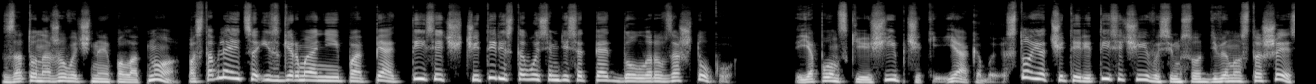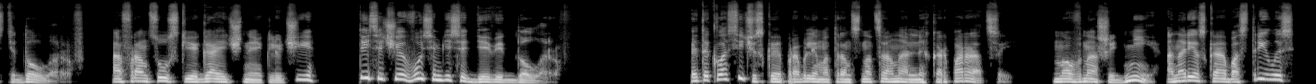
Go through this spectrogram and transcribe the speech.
Зато ножовочное полотно поставляется из Германии по 5485 долларов за штуку, Японские щипчики якобы стоят 4896 долларов, а французские гаечные ключи – 1089 долларов. Это классическая проблема транснациональных корпораций, но в наши дни она резко обострилась,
